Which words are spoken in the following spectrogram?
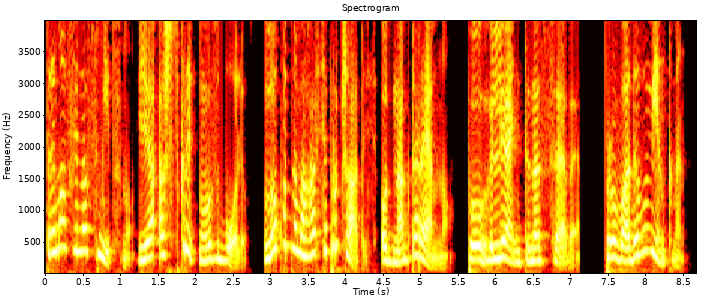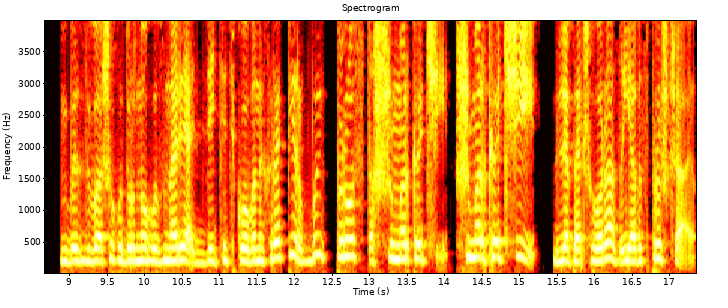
Тримав він нас міцно, я аж скрикнула з болю. Локвуд намагався пручатись, однак даремно. Погляньте на себе, провадив Вінкмен. Без вашого дурного знаряддя й цяцькованих рапір ви просто шмаркачі, шмаркачі. Для першого разу я вас прощаю.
